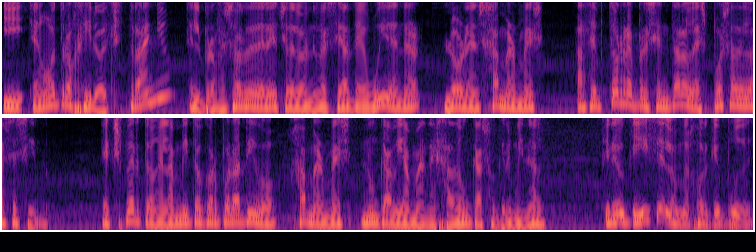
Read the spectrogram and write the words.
Y, en otro giro extraño, el profesor de Derecho de la Universidad de Widener, Lawrence Hammermesh, aceptó representar a la esposa del asesino. Experto en el ámbito corporativo, Hammermesh nunca había manejado un caso criminal. Creo que hice lo mejor que pude.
